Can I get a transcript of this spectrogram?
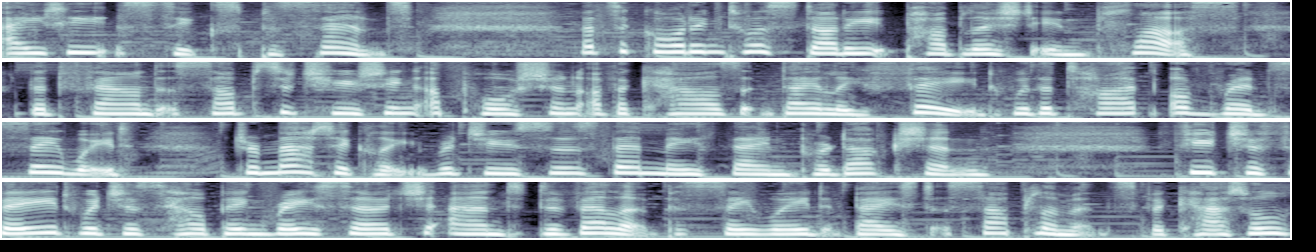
86%. That's according to a study published in PLOS that found substituting a portion of a cow's daily feed with a type of red seaweed dramatically reduces their methane production. Future Feed, which is helping research and develop seaweed based supplements for cattle,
